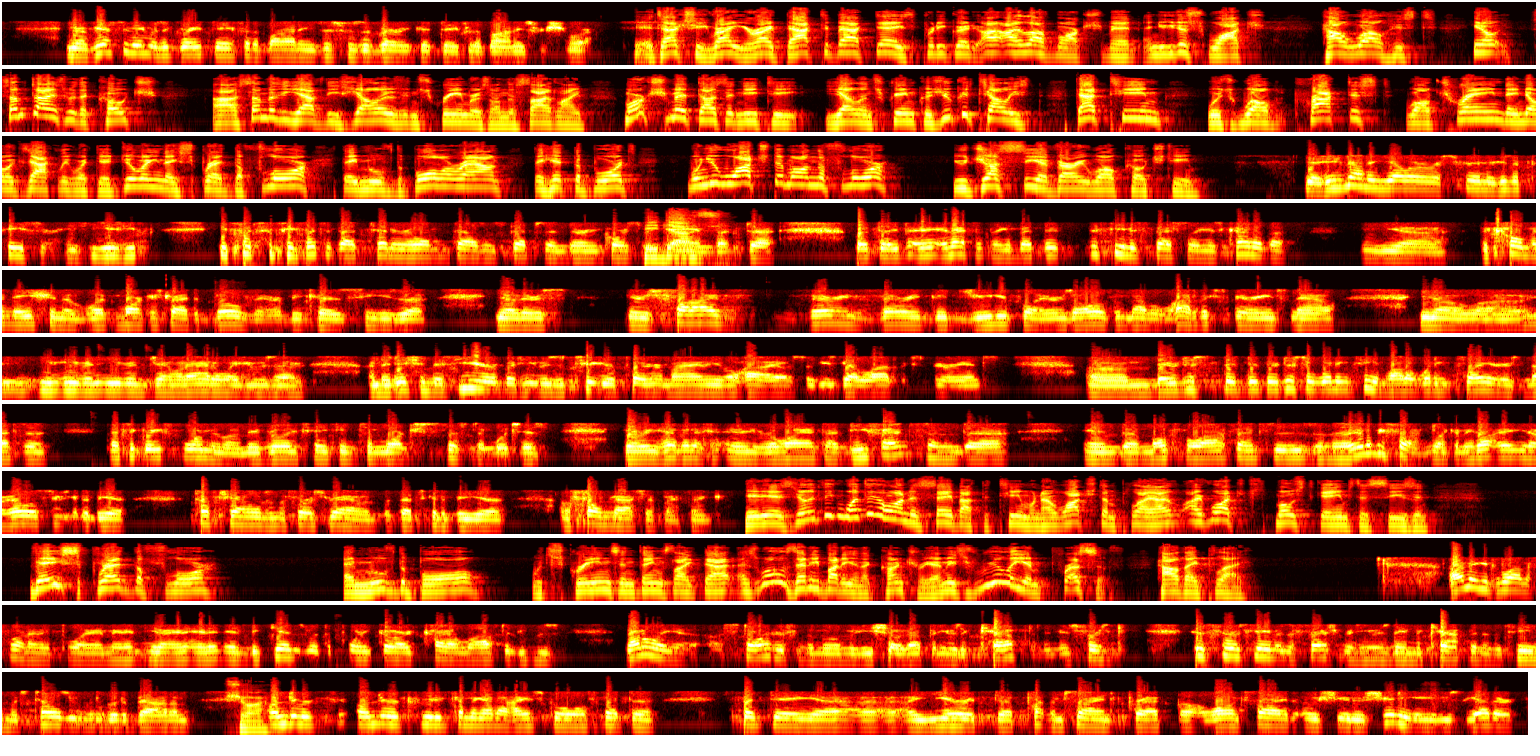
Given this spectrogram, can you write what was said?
You know, if yesterday was a great day for the Bonnies, this was a very good day for the Bonnies for sure. It's actually right. You're right. Back to back days, pretty good. I, I love Mark Schmidt, and you just watch how well his. T- you know, sometimes with a coach, uh, some of the you have these yellers and screamers on the sideline. Mark Schmidt doesn't need to yell and scream because you could tell he's that team was well practiced, well trained. They know exactly what they're doing. They spread the floor. They move the ball around. They hit the boards. When you watch them on the floor, you just see a very well coached team. Yeah, he's not a yeller or a screamer. He's a pacer. He he he, he puts he puts about ten or eleven thousand steps in during the course of the He game. does. But uh, but they, and that's the thing. But this team especially is kind of the the uh, the culmination of what Mark has tried to build there because he's uh, you know there's there's five very very good junior players. All of them have a lot of experience now. You know, uh, even even Jalen Adaway, who was a an addition this year, but he was a two year player at Miami of Ohio, so he's got a lot of experience um, they're just they're, just a winning team, a lot of winning players, and that's a that's a great formula. And they've really taken to Mark's system, which is very heavily reliant on defense and uh, and uh, multiple offenses, and uh, it'll be fun. Look, I mean, you know, LSU is going to be a tough challenge in the first round, but that's going to be a, a fun matchup, I think. It is. The only thing, one thing I wanted to say about the team when I watched them play, I, I've watched most games this season. They spread the floor and move the ball with screens and things like that, as well as anybody in the country. I mean, it's really impressive how they play. I think it's a lot of fun how they play. I mean, it, you know, and, and it, it begins with the point guard Kyle Lofton, who was not only a, a starter from the moment he showed up, but he was a captain. In his first his first game as a freshman, he was named the captain of the team, which tells you a little bit about him. Sure. Under under recruited coming out of high school, spent a spent a uh, a year at uh, Putnam Science Prep uh, alongside Osun Osunniyi, who's the other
